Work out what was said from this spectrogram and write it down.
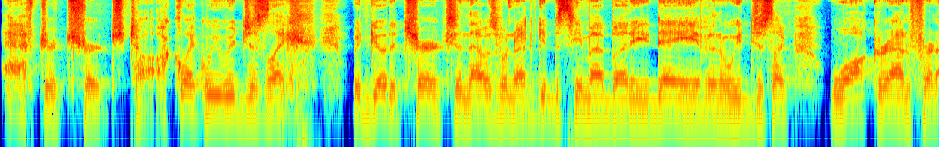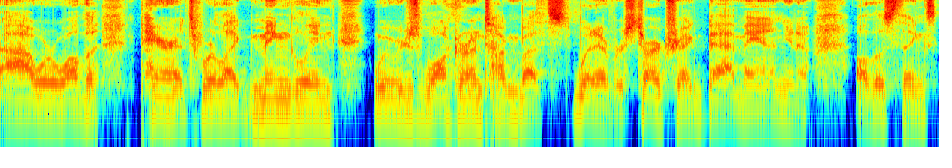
after church talk. Like we would just like we'd go to church and that was when I'd get to see my buddy Dave and we'd just like walk around for an hour while the parents were like mingling. We were just walking around talking about whatever, Star Trek, Batman, you know, all those things.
